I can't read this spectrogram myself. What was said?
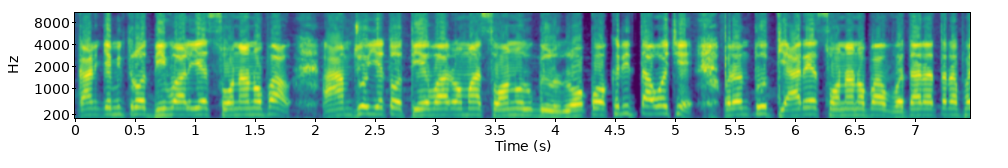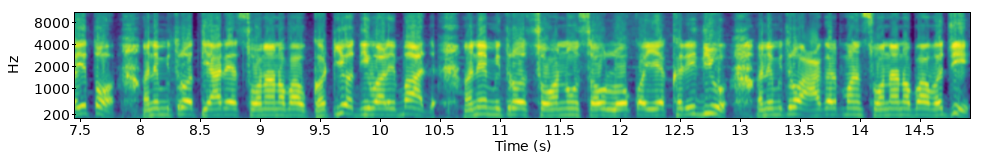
કારણ કે મિત્રો દિવાળીએ સોનાનો ભાવ આમ જોઈએ તો તહેવારોમાં સોનું લોકો ખરીદતા હોય છે, પરંતુ ત્યારે સોનાનો ભાવ વધારા તરફ હતો. અને મિત્રો, ત્યારે સોનાનો ભાવ ઘટ્યો દિવાળી બાદ. અને મિત્રો, સોનું સૌ લોકોએ ખરીદ્યું. અને મિત્રો, આગળ પણ સોનાનો ભાવ હજી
